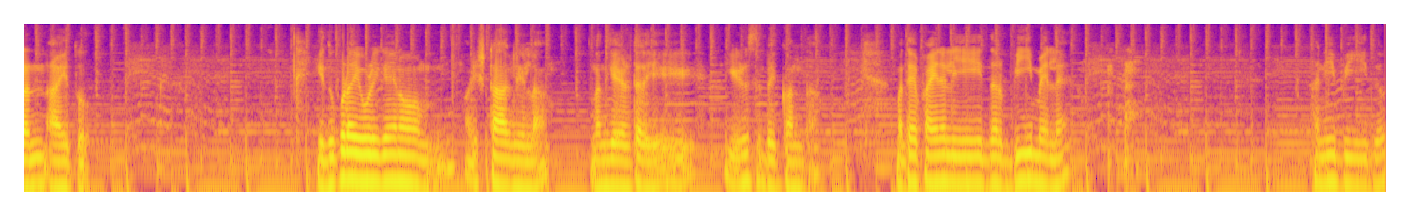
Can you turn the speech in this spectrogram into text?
ರನ್ ಆಯಿತು. ಇದು ಕೂಡ ಇವಳಿಗೇನೋ ಇಷ್ಟ ಆಗಲಿಲ್ಲ. ನನಗೆ ಹೇಳ್ತಾರೆ ಇಳಿಸ್ಬೇಕು ಅಂತ. ಮತ್ತು ಫೈನಲಿ ಇದರ ಬಿ ಮೇಲೆ, ಹನಿ ಬಿ ಇದು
